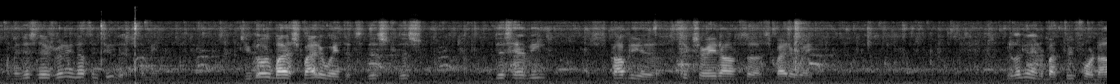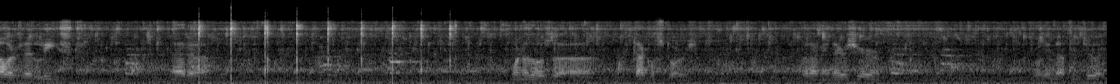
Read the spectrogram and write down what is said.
I mean, this, there's really nothing to this. I mean, if you go buy a spider weight that's this, this, this heavy, this is probably a six or eight ounce uh, spider weight. You're looking at about three, four dollars at least at uh, one of those uh, tackle stores. But I mean, there's your really nothing to it.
